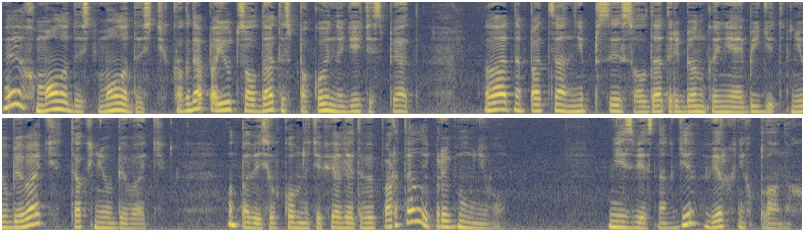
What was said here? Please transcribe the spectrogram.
Эх, молодость, молодость, когда поют солдаты, спокойно дети спят. Ладно, пацан, не псы, солдат ребенка не обидит. Не убивать, так не убивать. Он повесил в комнате фиолетовый портал и прыгнул в него. Неизвестно где, в верхних планах.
